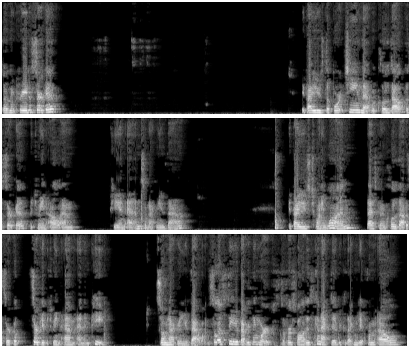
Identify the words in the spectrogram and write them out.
doesn't create a circuit. If I use the 14, that would close out the circuit between L, M, P, and N, so I'm not going to use that. If I use 21, that's going to close out a circuit, circuit between M, N, and P. So I'm not going to use that one. So let's see if everything works. So first of all, it is connected because I can get from L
